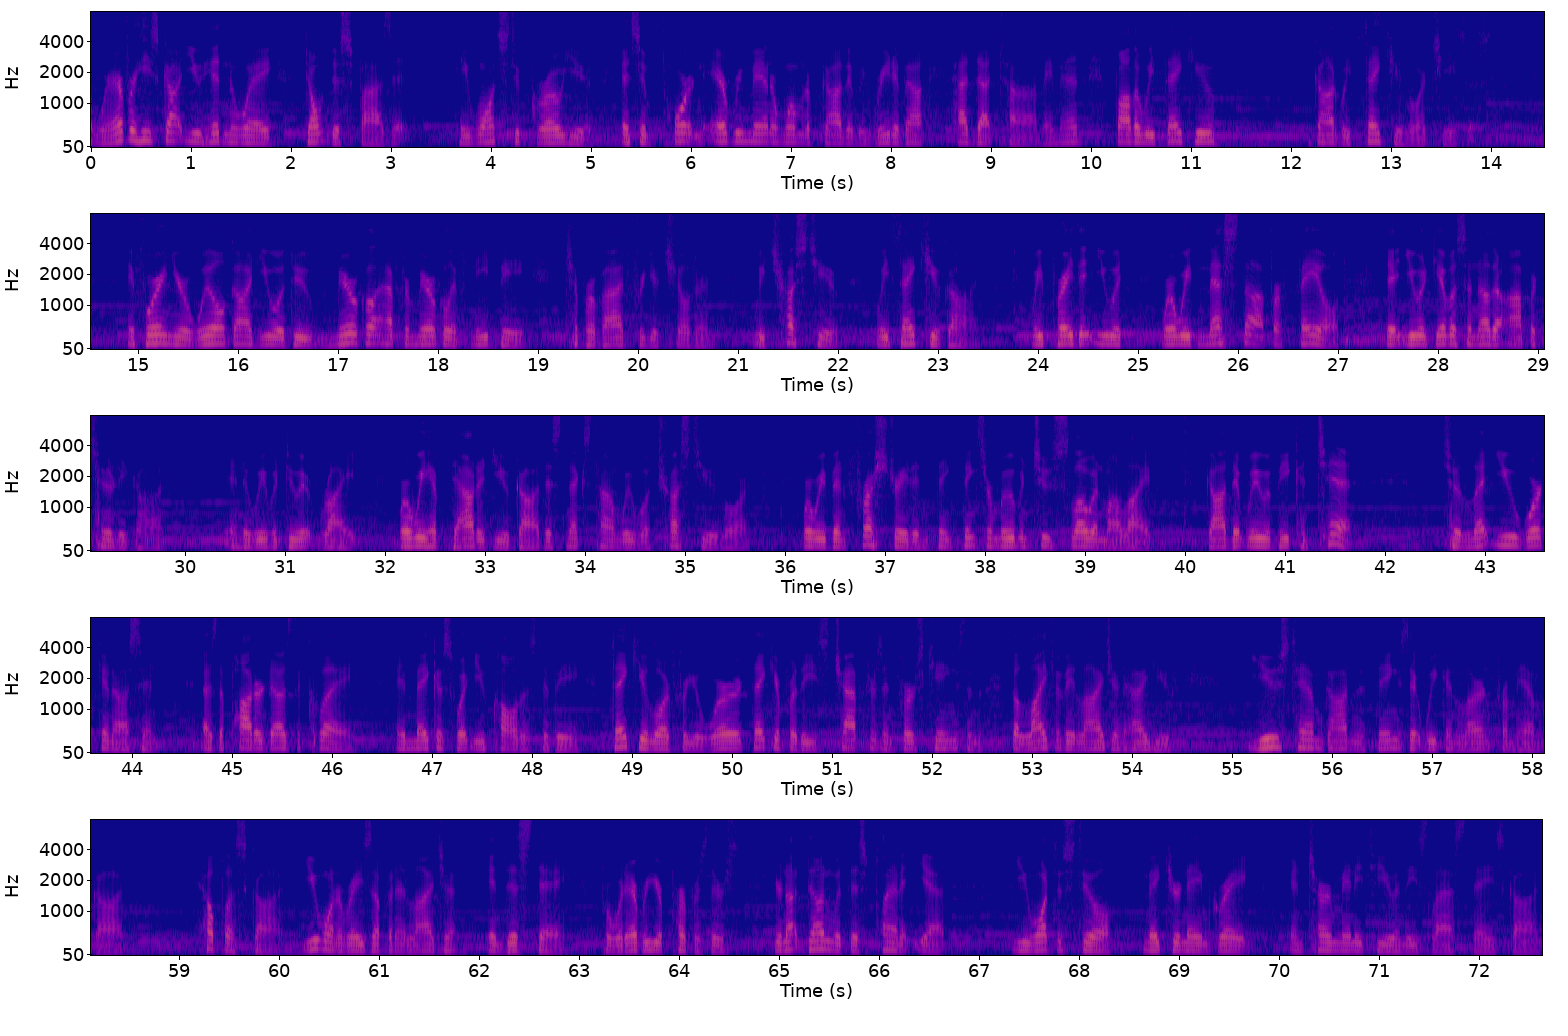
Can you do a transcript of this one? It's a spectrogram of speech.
wherever He's got you hidden away, don't despise it. He wants to grow you. It's important. Every man or woman of God that we read about had that time. Amen. Father, we thank you. God, we thank you, Lord Jesus. If we're in your will, God, you will do miracle after miracle if need be to provide for your children. We trust you. We thank you, God. We pray that you would, where we've messed up or failed, that you would give us another opportunity, God, and that we would do it right. Where we have doubted you, God, this next time we will trust you, Lord. Where we've been frustrated and think things are moving too slow in my life, God, that we would be content to let you work in us and as the potter does the clay and make us what you've called us to be. Thank you, Lord, for your word. Thank you for these chapters in First Kings and the life of Elijah and how you've used him, God, and the things that we can learn from him, God. Help us, God. You want to raise up an Elijah in this day for whatever your purpose. There's, you're not done with this planet yet. You want to still make your name great and turn many to you in these last days, God.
